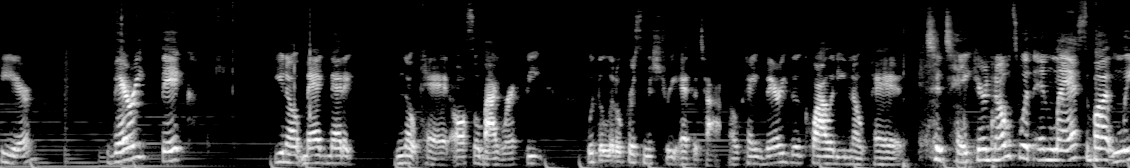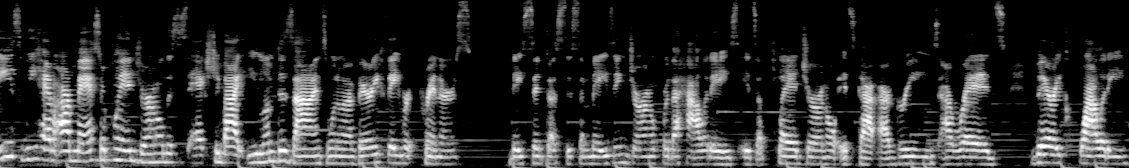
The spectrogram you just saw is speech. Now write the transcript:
here. Very thick, you know, magnetic notepad, also by Graphique with a little Christmas tree at the top. Okay, very good quality notepad to take your notes with. And last but least, we have our master plan journal. This is actually by Elum Designs, one of my very favorite printers. They sent us this amazing journal for the holidays. It's a plaid journal. It's got our greens, our reds, very quality,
